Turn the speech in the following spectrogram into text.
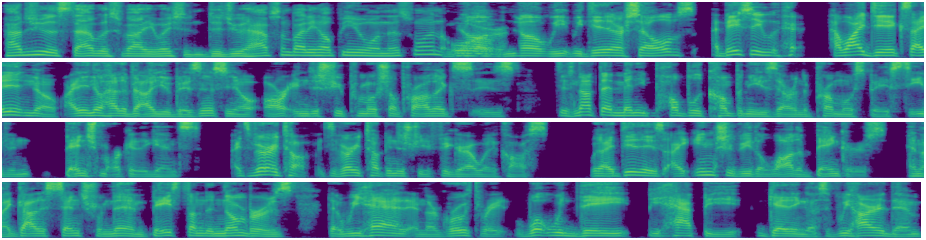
How did you establish valuation? Did you have somebody helping you on this one, or no? no we we did it ourselves. I basically how I did because I didn't know. I didn't know how to value a business. You know, our industry promotional products is there's not that many public companies that are in the promo space to even benchmark it against. It's very tough. It's a very tough industry to figure out what it costs what I did is I interviewed a lot of bankers and I got a sense from them based on the numbers that we had and our growth rate. What would they be happy getting us if we hired them?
